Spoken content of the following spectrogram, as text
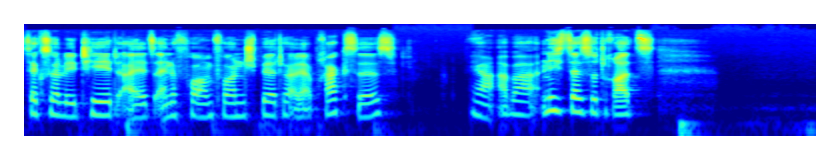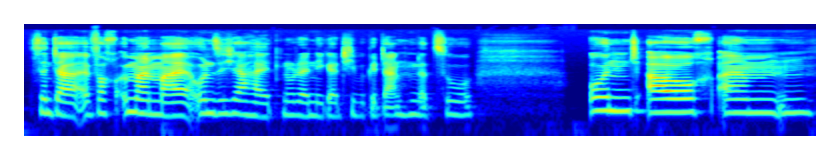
Sexualität als eine Form von spiritueller Praxis. Ja, aber nichtsdestotrotz sind da einfach immer mal Unsicherheiten oder negative Gedanken dazu. Und auch ähm,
